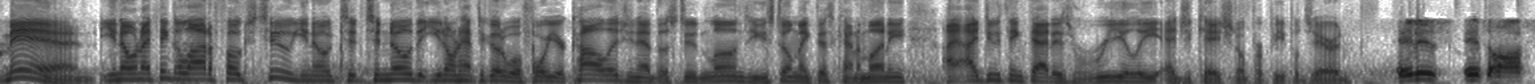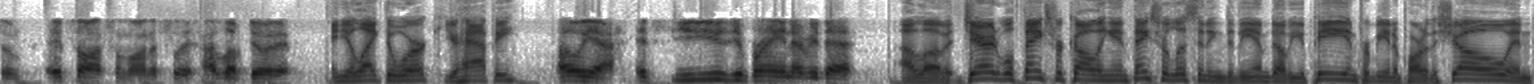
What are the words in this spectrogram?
Man, you know, and I think a lot of folks too, you know, to, to know that you don't have to go to a four year college and have those student loans, you can still make this kind of money. I, I do think that is really educational for people, Jared. it is. It's awesome. It's awesome. Honestly, I love doing it. And you like the work? You're happy? Oh yeah, it's you use your brain every day. I love it. Jared, well, thanks for calling in. Thanks for listening to the MWP and for being a part of the show. And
